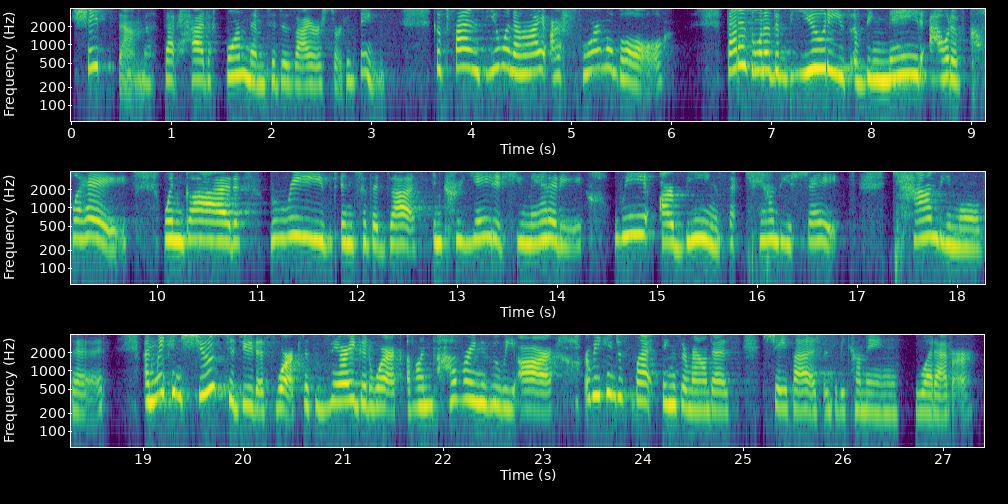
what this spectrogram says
shaped them, that had formed them to desire certain things. Because, friends, you and I are formable. That is one of the beauties of being made out of clay. When God breathed into the dust and created humanity, we are beings that can be shaped, can be molded. And we can choose to do this work, this very good work of uncovering who we are, or we can just let things around us shape us into becoming whatever.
